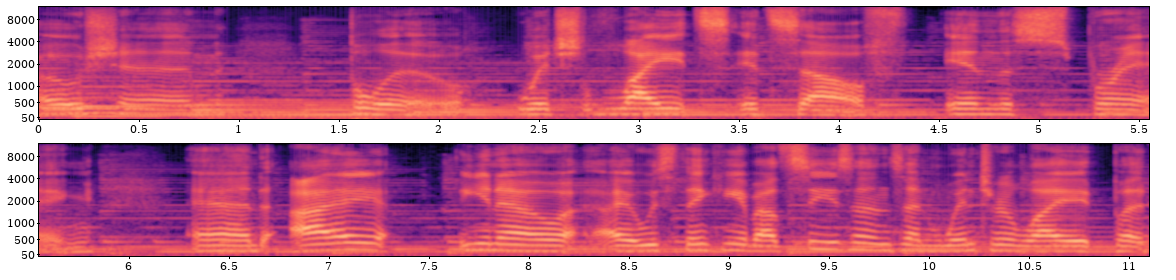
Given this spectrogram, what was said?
Ocean blue, which lights itself in the spring. And I, you know, I was thinking about seasons and winter light, but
